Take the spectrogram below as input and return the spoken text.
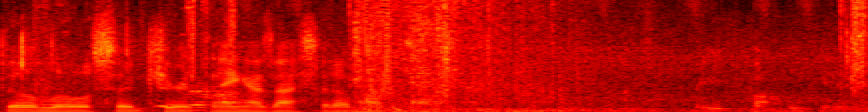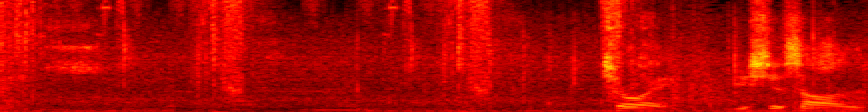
build a little secure thing as I set up my plan. Are you fucking kidding me? Troy, you should saw it.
